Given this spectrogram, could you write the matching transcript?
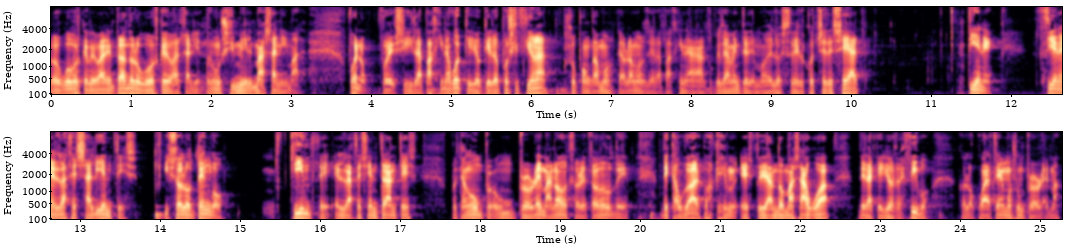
los huevos que me van entrando, los huevos que me van saliendo. Un símil más animal. Bueno, pues si la página web que yo quiero posicionar, supongamos que hablamos de la página concretamente del modelo este del coche de SEAT, tiene 100 enlaces salientes y solo tengo 15 enlaces entrantes, pues tengo un, problema, ¿no? Sobre todo de, caudal, porque estoy dando más agua de la que yo recibo, con lo cual tenemos un problema.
